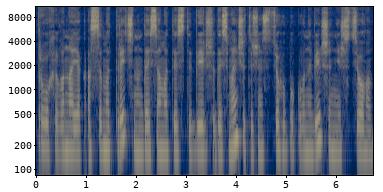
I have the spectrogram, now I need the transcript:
Трохи вона як асиметрична, десь аметисти більше, десь менше, точніше з цього боку вони більше, ніж з цього.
